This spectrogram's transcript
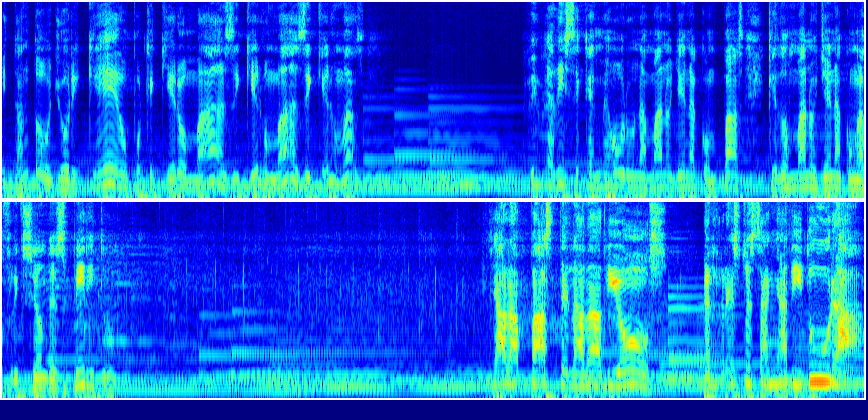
y tanto lloriqueo porque quiero más y quiero más y quiero más. La Biblia dice que es mejor una mano llena con paz que dos manos llenas con aflicción de espíritu. Ya la paz te la da Dios. El resto es añadidura.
